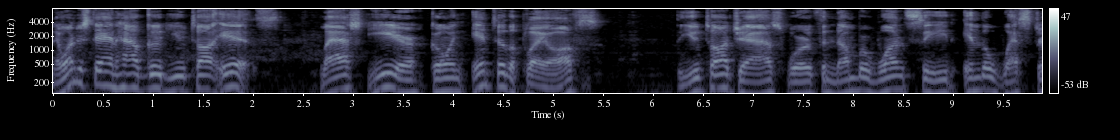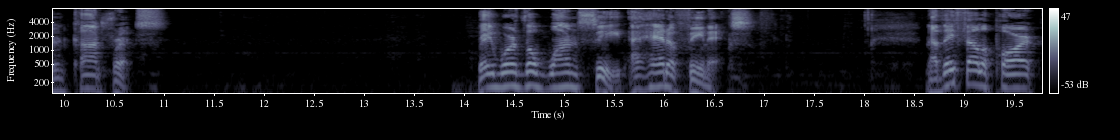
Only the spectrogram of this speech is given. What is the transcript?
Now, understand how good Utah is. Last year, going into the playoffs, the Utah Jazz were the number one seed in the Western Conference. They were the one seed ahead of Phoenix. Now, they fell apart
